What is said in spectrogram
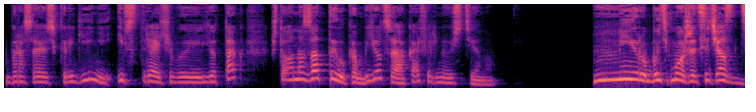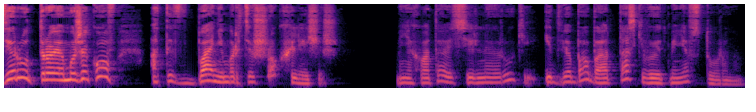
Бросаюсь к Регине и встряхиваю ее так, что она затылком бьется о кафельную стену. «Миру, быть может, сейчас дерут трое мужиков, а ты в бане мартишок хлещешь?» Меня хватают сильные руки, и две бабы оттаскивают меня в сторону.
